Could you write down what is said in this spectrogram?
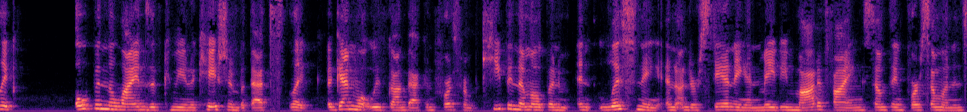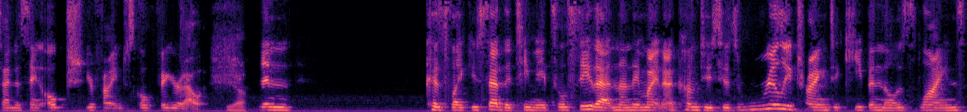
like open the lines of communication but that's like again what we've gone back and forth from keeping them open and listening and understanding and maybe modifying something for someone instead of saying oh psh, you're fine just go figure it out. Yeah. And because like you said the teammates will see that and then they might not come to you. So it's really trying to keep in those lines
